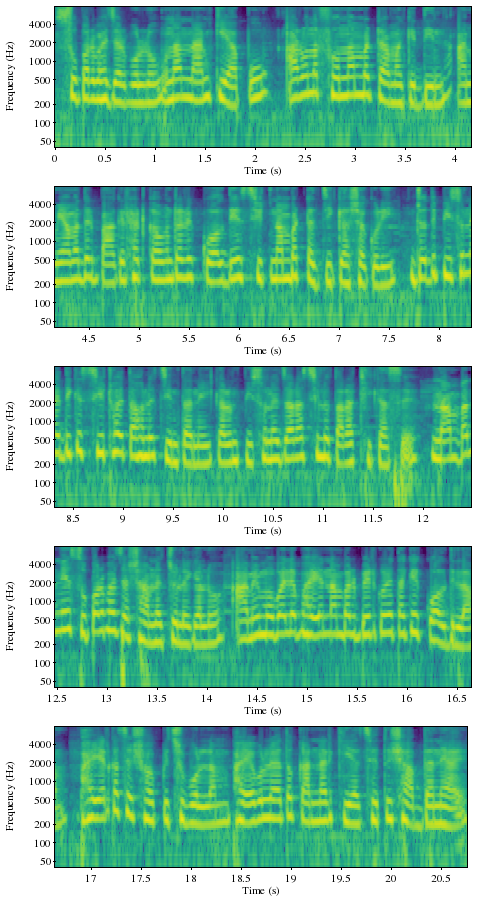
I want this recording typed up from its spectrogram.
সুপারভাইজার বলল, ওনার নাম কি আপু? আর ওনার ফোন নাম্বারটা আমাকে দিন। আমি আমাদের বাগেরহাট কাউন্টারে কল দিয়ে সিট নাম্বারটা জিজ্ঞাসা করি। যদি পিছনের দিকে সিট হয় তাহলে চিন্তা নেই, কারণ পিছনে যারা ছিল তারা ঠিক আছে। নাম্বার নিয়ে সুপারভাইজার সামনে চলে গেল। আমি মোবাইলে ভাইয়ের নাম্বার বের করে তাকে কল দিলাম। ভাইয়ের কাছে সবকিছু বললাম। ভাইয়া বলল, এত কান্নার কি আছে? তুই সাবধানে আয়।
